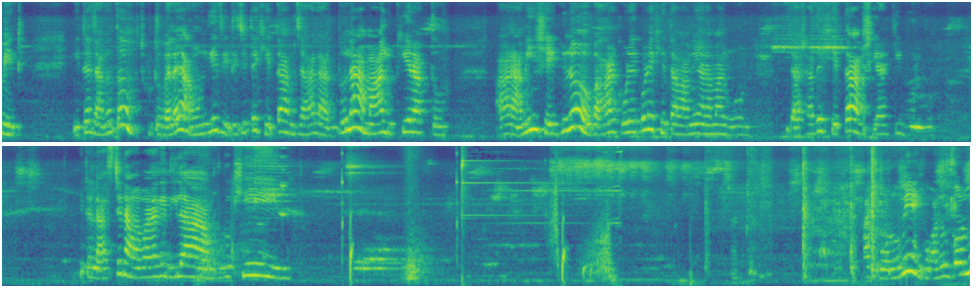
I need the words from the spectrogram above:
মিট এটা জানো তো, ছোটবেলায় আঙুল দিয়ে চেটে চেটে খেতাম, যা লাগতো না মা লুকিয়ে রাখতো। আর আমি সেইগুলো বার করে করে খেতাম, আমি আর আমার বোন। যার সাথে খেতাম, সে আর কি বলব। এটা লাস্টে নামাবার আগে দিলাম, পুরো ক্ষীর। আর গরমে, গরম গরম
